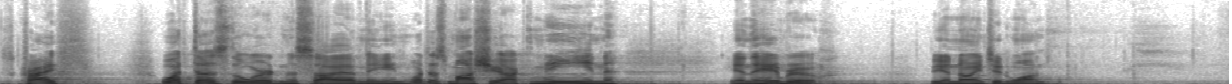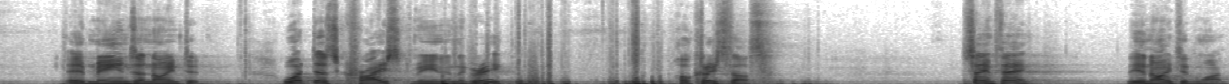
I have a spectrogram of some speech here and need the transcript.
It's Christ. What does the word Messiah mean? What does Mashiach mean in the Hebrew? The anointed one. It means anointed. What does Christ mean in the Greek? Ho Christos. Same thing. The anointed one.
